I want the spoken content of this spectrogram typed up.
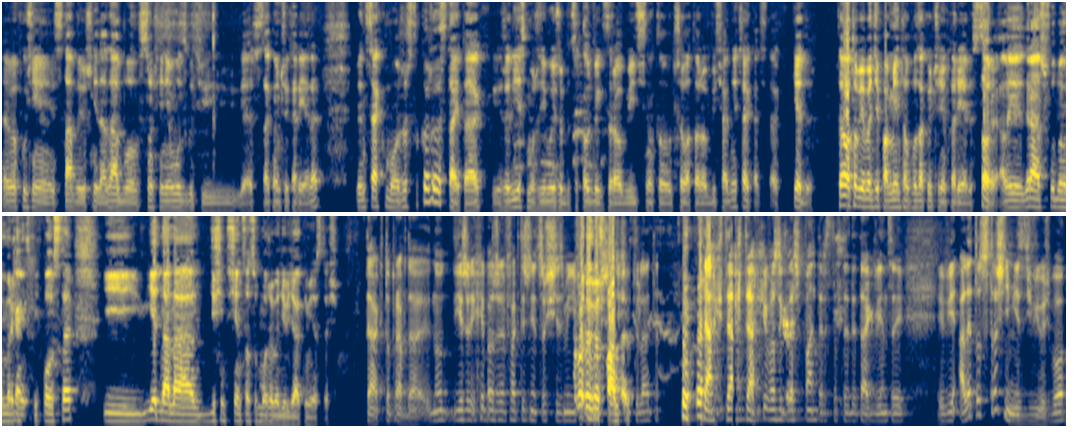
bo później stawy już nie da, albo wstrząsienie mózgu ci wiesz, zakończy karierę. Więc jak możesz, to korzystaj, tak? Jeżeli jest możliwość, żeby cokolwiek zrobić, no to trzeba to robić, a nie czekać, tak? Kiedy? Kto o tobie będzie pamiętał po zakończeniu kariery? Sorry, ale grasz w futbol amerykański w Polsce i jedna na 10 tysięcy osób może będzie wiedziała, kim jesteś. Tak, to prawda. No, jeżeli, chyba, że faktycznie coś się zmieni chyba, w ciągu lat. Tak, tak, tak. Chyba, że grasz Panthers, to wtedy tak, więcej. Ale to strasznie mnie zdziwiłeś, bo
